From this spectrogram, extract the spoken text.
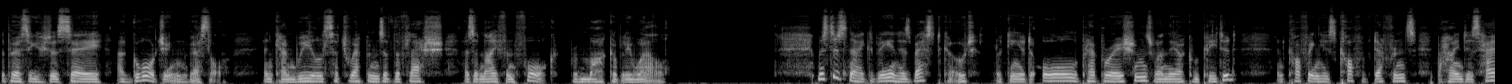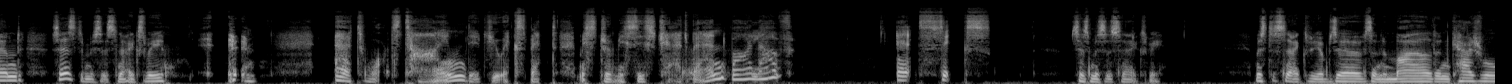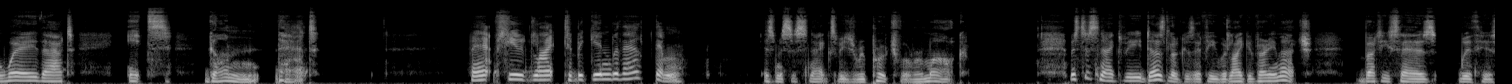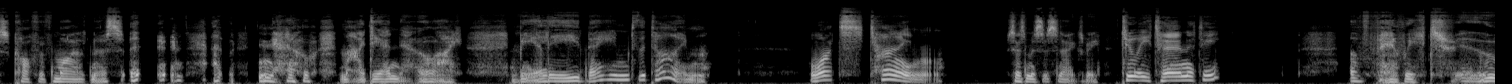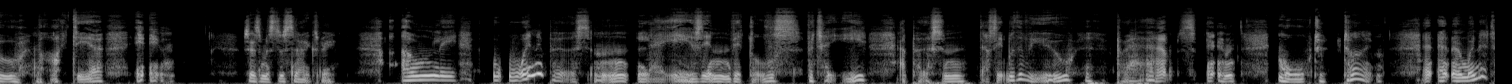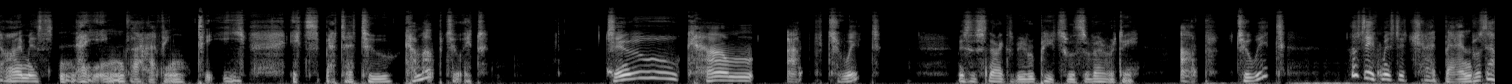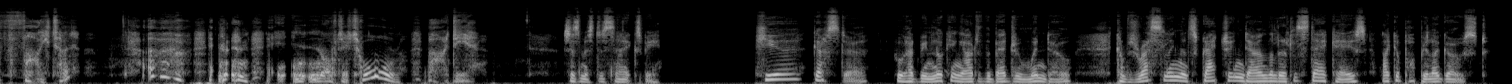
the persecutors say a gorging vessel, and can wield such weapons of the flesh as a knife and fork remarkably well. Mr. Snagsby, in his best coat, looking at all the preparations when they are completed, and coughing his cough of deference behind his hand, says to Mrs. Snagsby, "At what time did you expect Mr. and Mrs. Chadband, my love?" "At six," says Mrs. Snagsby. Mr. Snagsby observes in a mild and casual way that "It's gone that." "Perhaps you'd like to begin without them," is Mrs. Snagsby's reproachful remark. Mr. Snagsby does look as if he would like it very much, but he says, with his cough of mildness, oh, "No, my dear, no. I merely named the time." "What time?" says Mrs. Snagsby. "To eternity?" Oh, "Very true, my dear says Mr. Snagsby. Only when a person lays in victuals for tea, a person does it with a view, perhaps, more to time. And, when a time is named for having tea, it's better to come up to it. To come up to it? Mrs. Snagsby repeats with severity. Up to it? As if Mr. Chadband was a fighter? "Oh, not at all, my dear," says Mr. Snagsby. Here Guster, who had been looking out of the bedroom window, comes rustling and scratching down the little staircase like a popular ghost,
